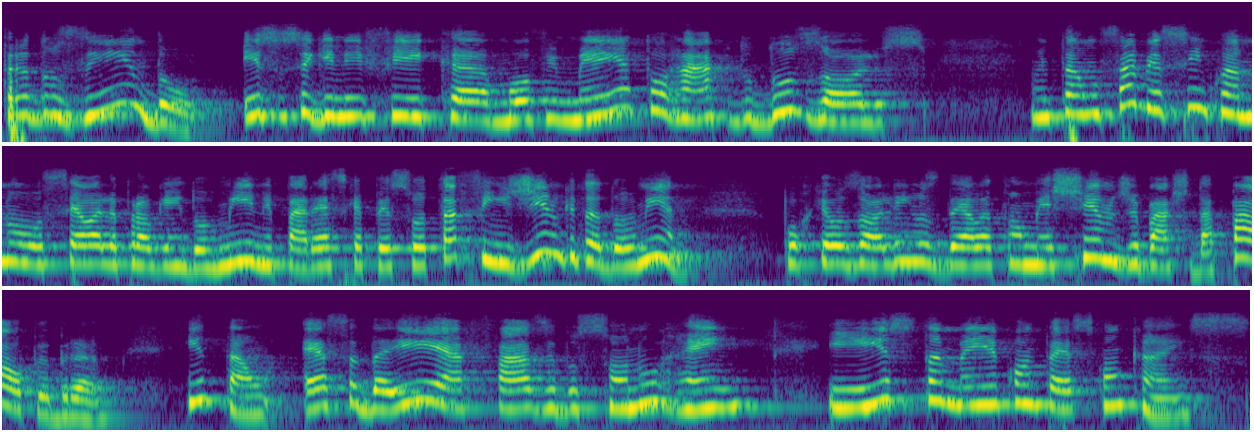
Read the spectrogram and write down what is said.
Traduzindo, isso significa movimento rápido dos olhos. Então, sabe assim quando você olha para alguém dormindo e parece que a pessoa está fingindo que está dormindo? Porque os olhinhos dela estão mexendo debaixo da pálpebra? Então, essa daí é a fase do sono REM. E isso também acontece com cães.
